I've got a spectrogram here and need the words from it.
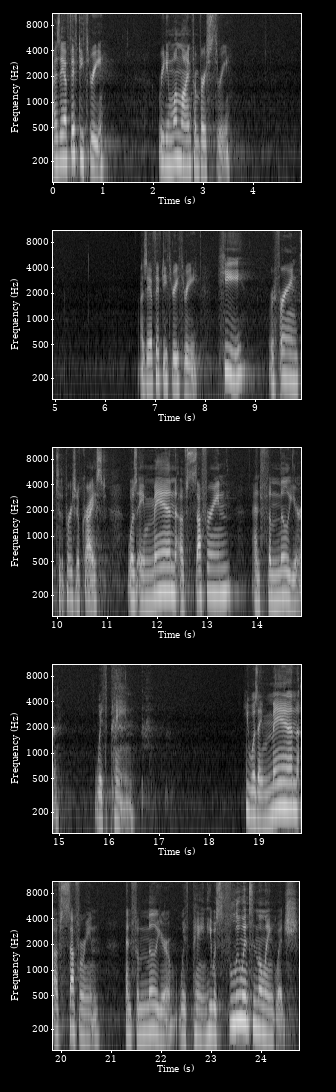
Isaiah 53, reading one line from verse 3. Isaiah 53 3. He, referring to the person of Christ, was a man of suffering and familiar with pain. He was a man of suffering and familiar with pain. He was fluent in the language.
